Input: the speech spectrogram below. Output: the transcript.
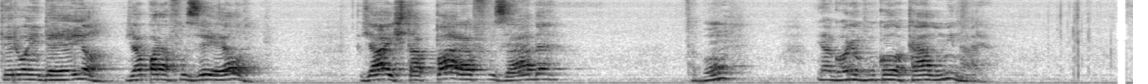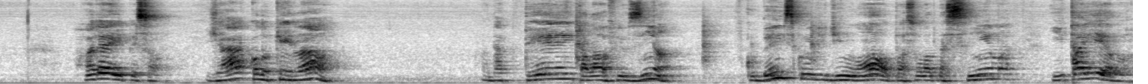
terem uma ideia aí, ó, já parafusei ela. Já está parafusada, tá bom? E agora eu vou colocar a luminária. Olha aí, pessoal. Já coloquei lá, ó. Adaptei, tá lá o fiozinho, ó. Ficou bem escondidinho lá, ó. Passou lá pra cima. E tá aí ela, ó.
